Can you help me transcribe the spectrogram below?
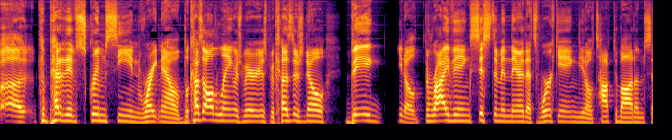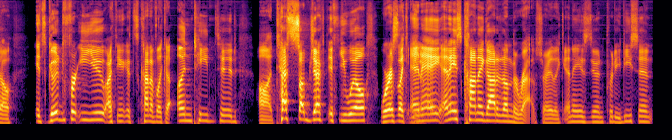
uh competitive scrim scene right now because of all the language barriers, because there's no big, you know, thriving system in there that's working, you know, top to bottom. So it's good for EU. I think it's kind of like an untainted uh, test subject, if you will. Whereas like Yeah. NA, NA's kind of got it on the wraps, right? Like NA is doing pretty decent.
